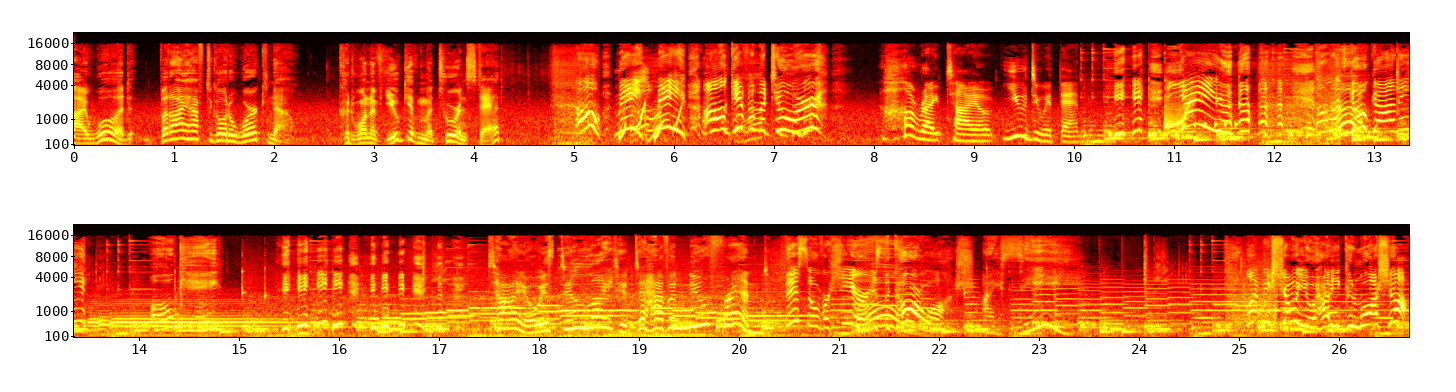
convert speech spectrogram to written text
I would, but I have to go to work now. Could one of you give him a tour instead? Oh, me, me! I'll give him a tour. All right, Tayo, you do it then. Yay! Let's go, Gani! Okay. Tayo is delighted to have a new friend. This over here is the oh. car wash. I see. Let me show you how you can wash up.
